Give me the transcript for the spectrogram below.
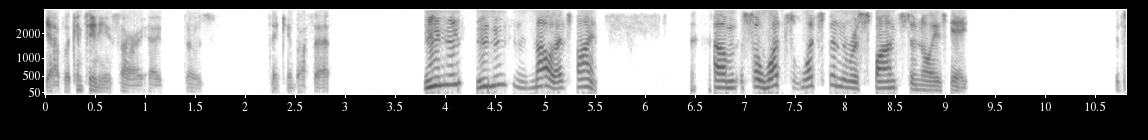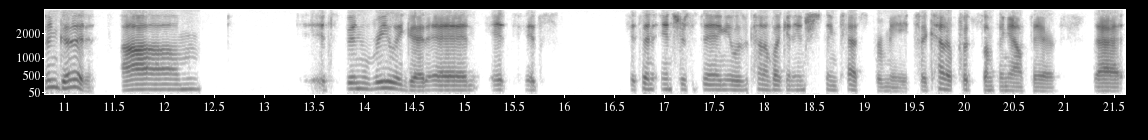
yeah. But continue. Sorry, I, I was thinking about that. Mhm. Mhm. No, that's fine. um. So what's what's been the response to Noisegate? It's been good. Um, it's been really good, and it it's it's an interesting. It was kind of like an interesting test for me to kind of put something out there that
